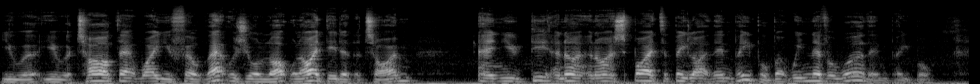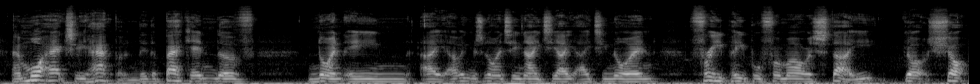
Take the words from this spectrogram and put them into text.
you were you were tarred that way. You felt that was your lot. Well, I did at the time, and you did, and I and I aspired to be like them people, but we never were them people. And what actually happened at the back end of 19, I think it was 1988, 89, three people from our estate got shot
